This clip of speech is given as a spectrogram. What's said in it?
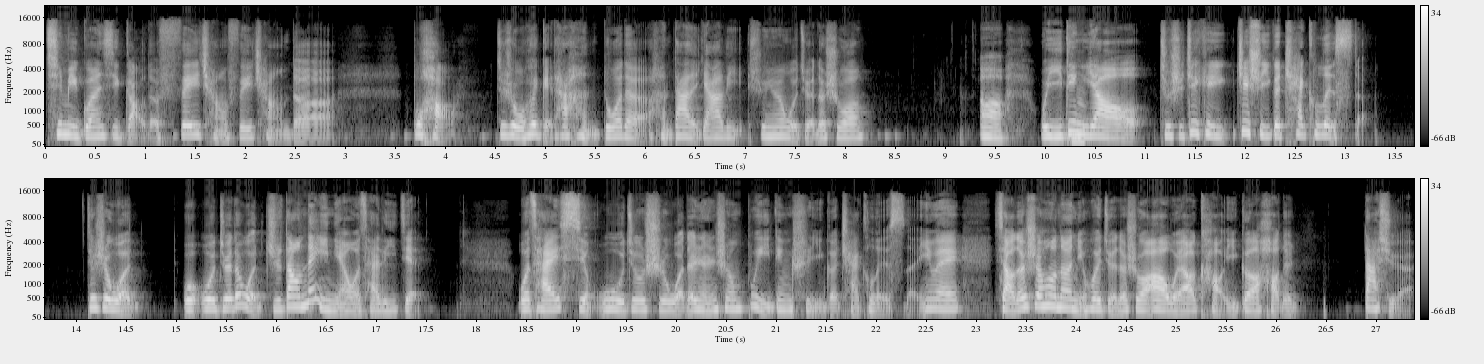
亲密关系搞得非常非常的不好，就是我会给他很多的很大的压力，是因为我觉得说，啊，我一定要就是这可以这是一个 checklist，就是我我我觉得我直到那一年我才理解，我才醒悟，就是我的人生不一定是一个 checklist 的，因为小的时候呢，你会觉得说，啊，我要考一个好的大学。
